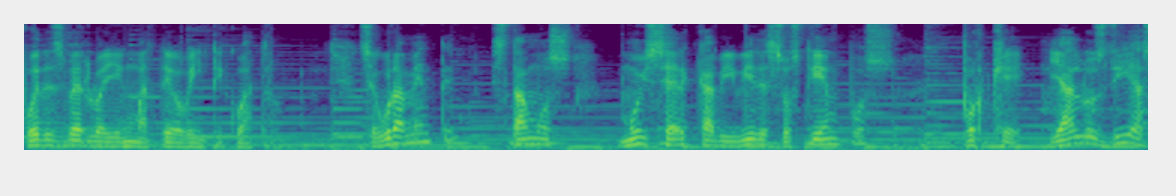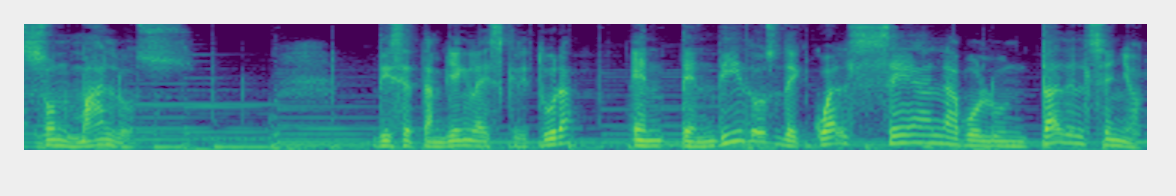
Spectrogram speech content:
Puedes verlo ahí en Mateo 24. Seguramente estamos muy cerca a vivir esos tiempos porque ya los días son malos. Dice también la Escritura, entendidos de cuál sea la voluntad del Señor.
